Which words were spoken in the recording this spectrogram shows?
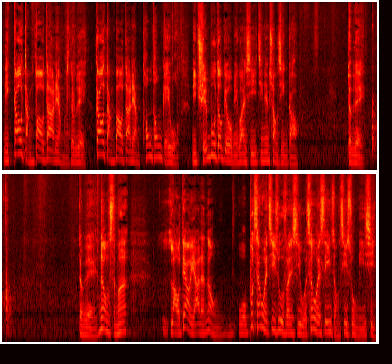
你高档爆大量嘛，对不对？高档爆大量，通通给我，你全部都给我没关系。今天创新高，对不对？对不对？那种什么老掉牙的那种，我不称为技术分析，我称为是一种技术迷信。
